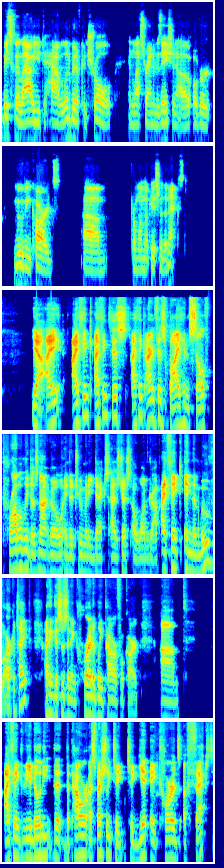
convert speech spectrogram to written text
basically allow you to have a little bit of control and less randomization of, over moving cards um, from one location to the next. Yeah, I I think I think this I think Iron Fist by himself probably does not go into too many decks as just a one drop. I think in the move archetype, I think this is an incredibly powerful card. Um, I think the ability, the the power, especially to to get a card's effect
